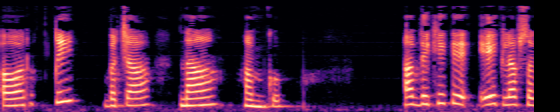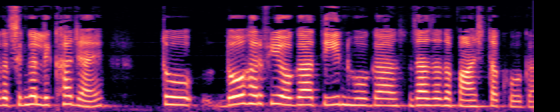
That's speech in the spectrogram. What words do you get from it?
اور کی بچا نہ ہم کو۔ اب دیکھیے کہ ایک لفظ اگر سنگل لکھا جائے، تو دو حرف ہی ہوگا، تین ہوگا، زیادہ زیادہ پانچ تک ہوگا۔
